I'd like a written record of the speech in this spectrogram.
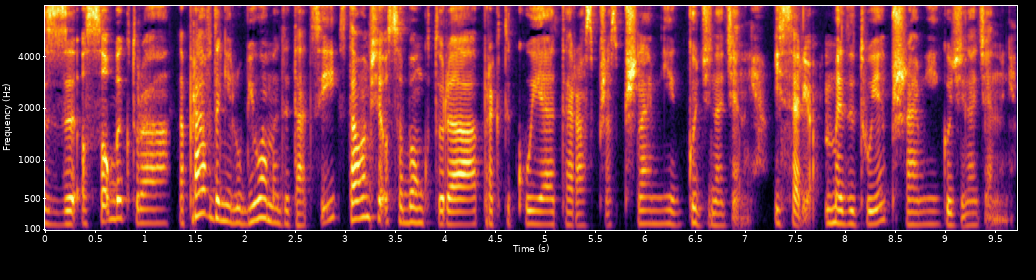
z osoby, która naprawdę nie lubiła medytacji, stałam się osobą, która praktykuje teraz przez przynajmniej godzinę dziennie. I serio, medytuję przynajmniej godzinę dziennie.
